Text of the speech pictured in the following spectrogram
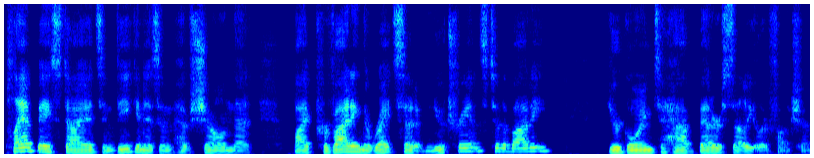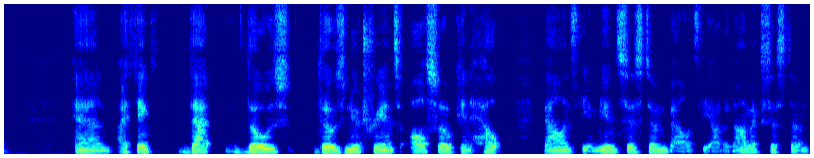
plant based diets and veganism have shown that by providing the right set of nutrients to the body, you're going to have better cellular function. And I think that those those nutrients also can help balance the immune system, balance the autonomic system.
